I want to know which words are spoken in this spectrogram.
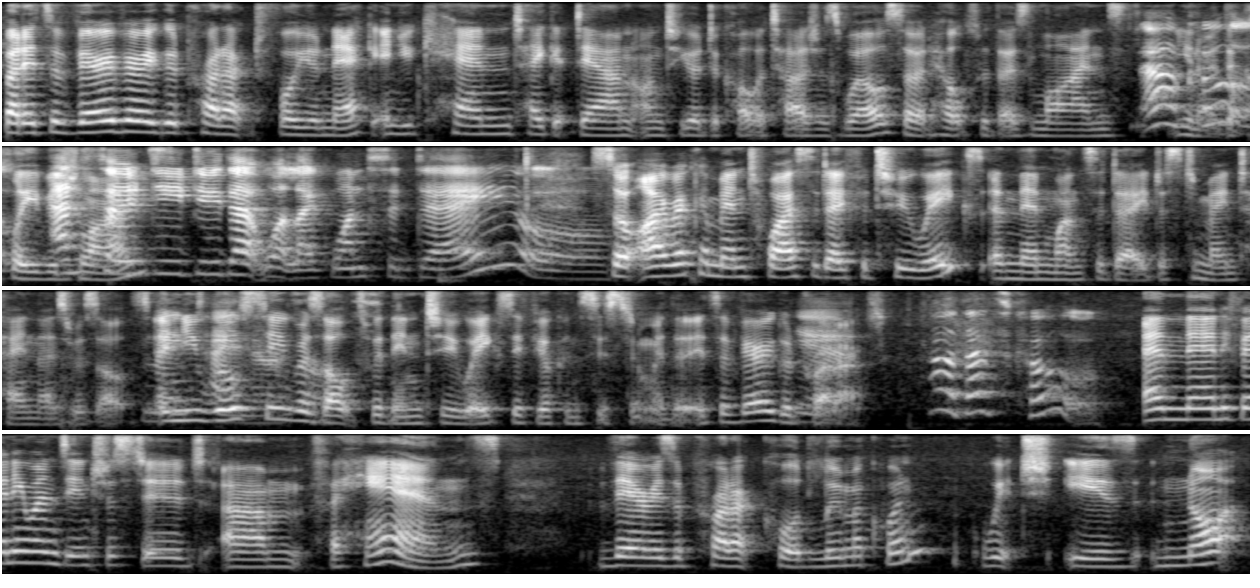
But it's a very, very good product for your neck, and you can take it down onto your decolletage as well. So it helps with those lines, Oh, you know, cool. the cleavage and lines. so, do you do that what, like once a day, or? So I recommend twice a day for two weeks and then once a day just to maintain those results. and you will see results. results. within two weeks if you're consistent with it. It's a very good Yeah. product. oh, that's cool. And then if anyone's interested um, for hands, there is a product called Lumiquin, which is not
